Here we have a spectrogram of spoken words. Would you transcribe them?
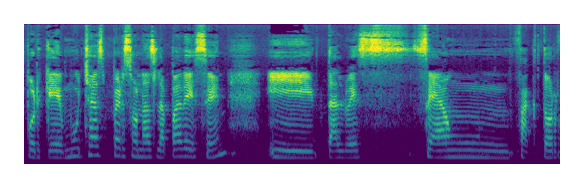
Porque muchas personas la padecen y tal vez sea un factor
